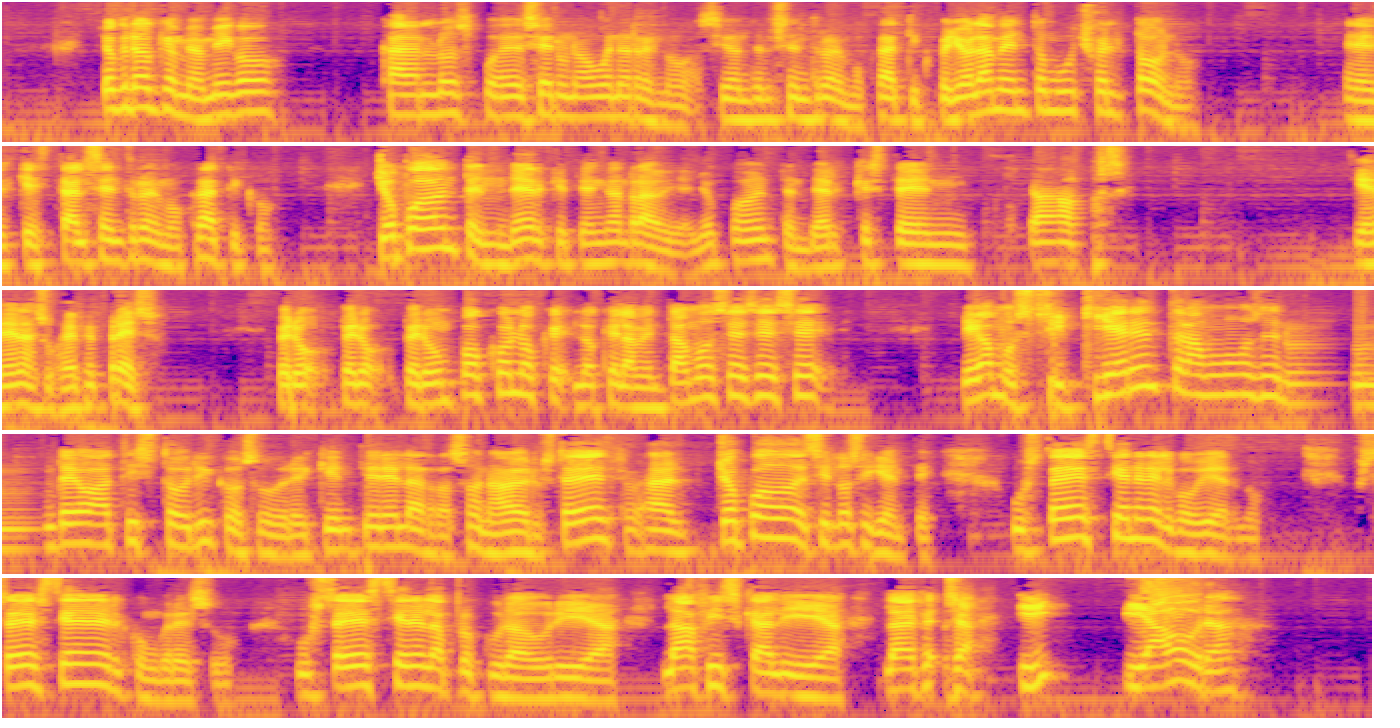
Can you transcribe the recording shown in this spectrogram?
Yo creo que mi amigo Carlos puede ser una buena renovación del Centro Democrático, pero yo lamento mucho el tono en el que está el Centro Democrático. Yo puedo entender que tengan rabia, yo puedo entender que estén, tienen a su jefe preso, pero, pero, pero un poco lo que, lo que lamentamos es ese, digamos, si quiere entramos en un, debate histórico sobre quién tiene la razón. A ver, ustedes, yo puedo decir lo siguiente, ustedes tienen el gobierno, ustedes tienen el Congreso, ustedes tienen la Procuraduría, la Fiscalía, la Def- o sea, y, y ahora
